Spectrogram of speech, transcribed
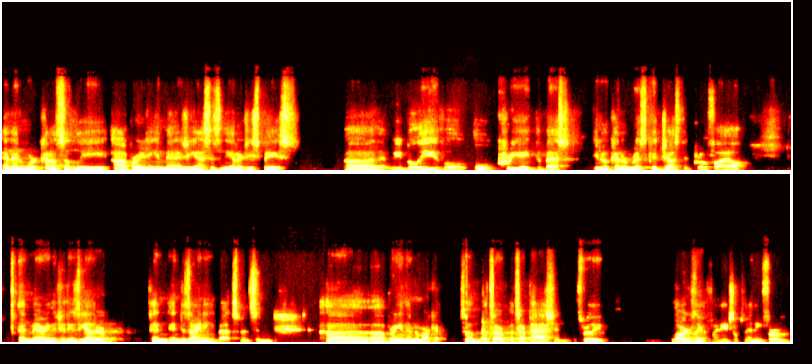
and then we're constantly operating and managing assets in the energy space uh, that we believe will will create the best you know kind of risk adjusted profile, and marrying the two things together, and, and designing investments and uh, uh, bringing them to market. So that's our that's our passion. It's really largely a financial planning firm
